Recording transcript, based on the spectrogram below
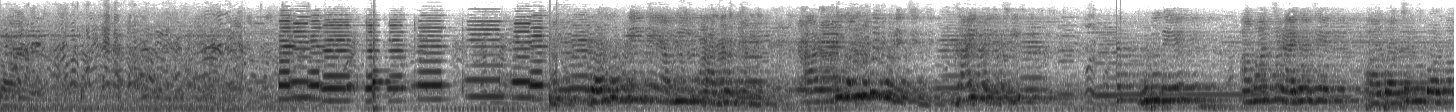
গর্ব পঞ্চানন বর্মা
